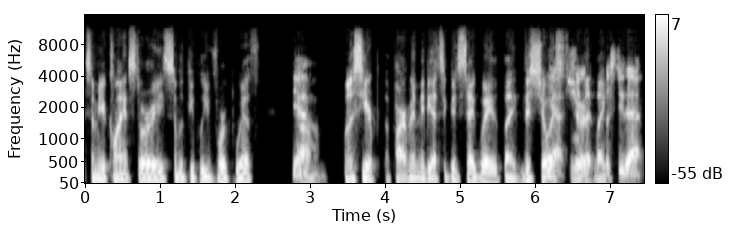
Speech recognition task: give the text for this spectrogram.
some of your client stories, some of the people you've worked with. Yeah. Um, I want to see your apartment. Maybe that's a good segue. Like, this show yeah, us a sure. little bit. Like, let's do that.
